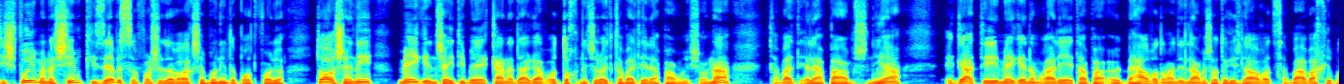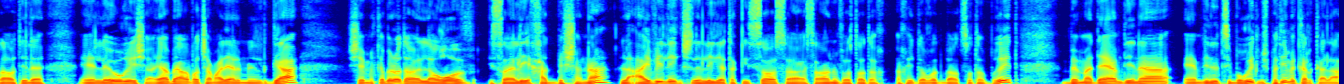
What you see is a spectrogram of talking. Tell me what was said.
תשבו עם אנשים, כי זה בסופו של דבר איך שבונים את הפורטפוליו. תואר שני, מייגן, שהייתי בקנדה, אגב, עוד תוכנית שלא התקבלתי אליה פעם ראשונה, התקבלתי אליה פעם שנייה. הגעתי, מייגן אמרה לי, הייתה בהרווארד, אמרה לי, למה שלא תגיש להרווארד? סבבה, חיברה אותי אה, לאורי, שהיה בהרווארד, שאמר לי על מלגה, שמקבל אותה לרוב ישראלי אחד בשנה, ל-Ivy League, שזה ליגת הכיסוס, עשרה האוניברסיטאות הכי טובות בארצות הברית, במדעי המדינה, אה, מדיניות ציבורית, משפטים וכלכלה.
